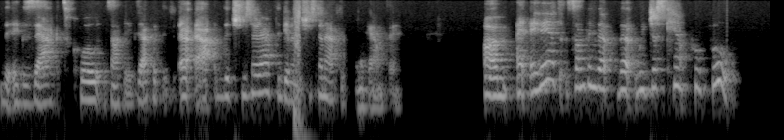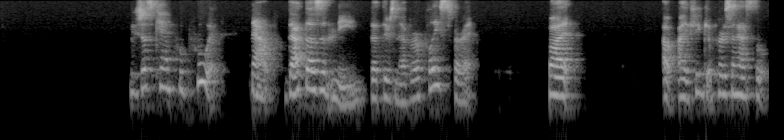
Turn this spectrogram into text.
the exact quote. It's not the exact, but uh, uh, that she's going to have to give it. She's going to have to give an accounting. Um, and, and it's something that that we just can't poo poo. We just can't poo poo it. Now, that doesn't mean that there's never a place for it. But I think a person has to,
